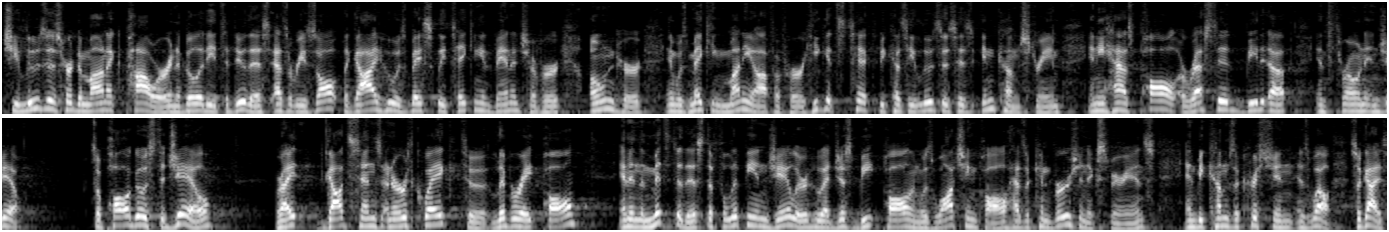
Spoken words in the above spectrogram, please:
She loses her demonic power and ability to do this. As a result, the guy who was basically taking advantage of her, owned her, and was making money off of her, he gets ticked because he loses his income stream. And he has Paul arrested, beat up, and thrown in jail. So Paul goes to jail right? God sends an earthquake to liberate Paul. And in the midst of this, the Philippian jailer who had just beat Paul and was watching Paul has a conversion experience and becomes a Christian as well. So, guys,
